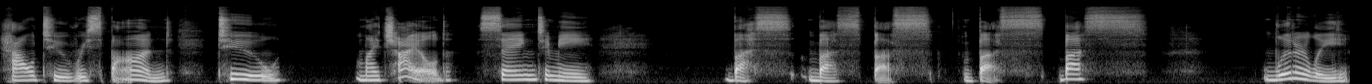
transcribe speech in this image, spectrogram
how to respond to my child saying to me, bus, bus, bus, bus, bus, literally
